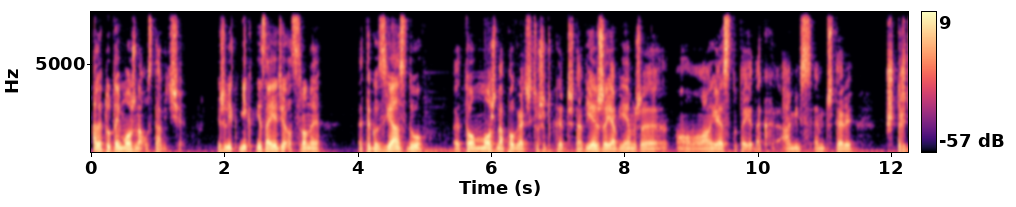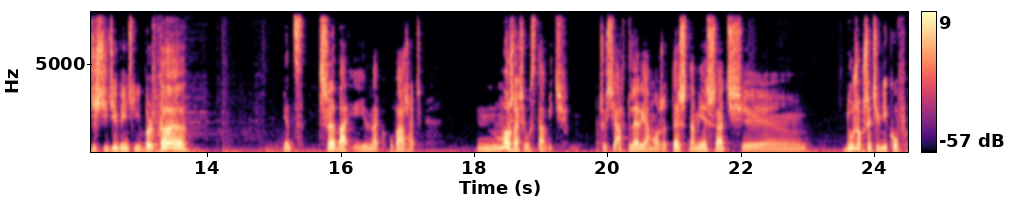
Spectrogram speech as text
Ale tutaj można ustawić się. Jeżeli nikt nie zajedzie od strony tego zjazdu, e, to można pograć troszeczkę czy na wieżę. Ja wiem, że o, jest tutaj jednak Amix M4 49 Liberté. Więc trzeba jednak uważać. Można się ustawić. Oczywiście artyleria może też namieszać. yy, Dużo przeciwników,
